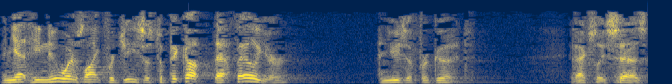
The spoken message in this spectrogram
And yet he knew what it was like for Jesus to pick up that failure and use it for good. It actually says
